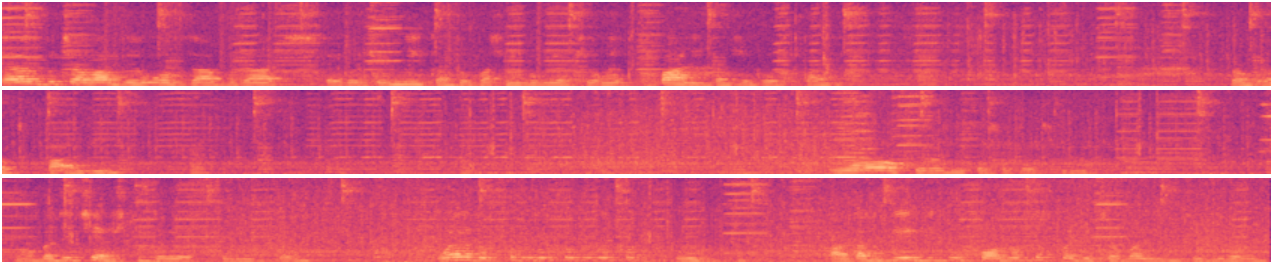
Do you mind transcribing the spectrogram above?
Teraz by trzeba było zabrać tego ciemnika. Zobaczmy w ogóle, czy on odpali, tak żeby odpalić. Dobra, odpali. Ło, kierownica się zaczyna. No, będzie ciężki dojazd z tym. Łe, do przodu, do przodu, do przodu. Ale tak biegi tu wchodzą, też będzie trzeba im coś zrobić.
